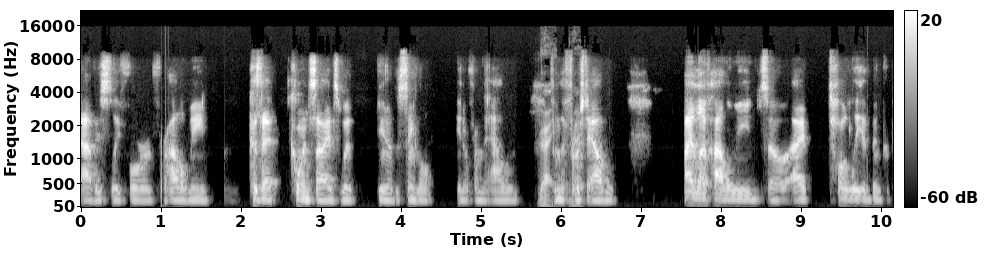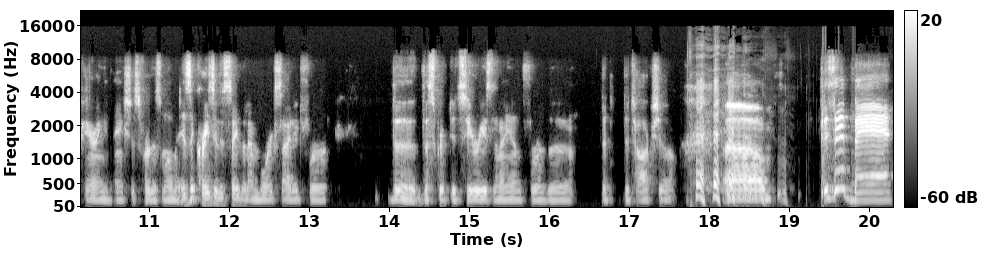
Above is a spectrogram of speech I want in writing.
obviously for for Halloween because that coincides with you know the single you know from the album right. from the first right. album. I love Halloween, so I totally have been preparing and anxious for this moment. Is it crazy to say that I'm more excited for the the scripted series than I am for the the, the talk show? um, is that bad?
